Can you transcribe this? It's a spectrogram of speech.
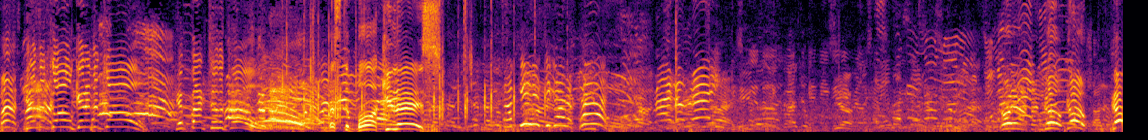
Más, Get in the goal. Get in the goal. Get back to the goal. That's the ball, Achilles. Achilles, you got a pass. Go, Jonathan, go, go, go.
